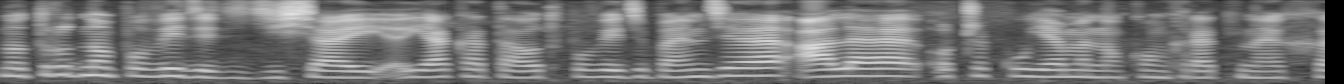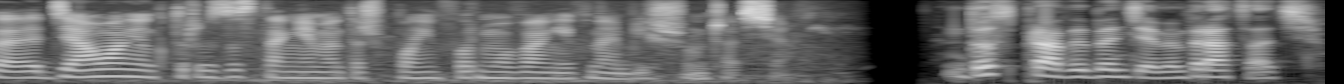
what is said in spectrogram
No trudno powiedzieć dzisiaj, jaka ta odpowiedź będzie, ale oczekujemy no, konkretnych e, działań, o których zostaniemy też poinformowani w najbliższym czasie. Do sprawy będziemy wracać.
